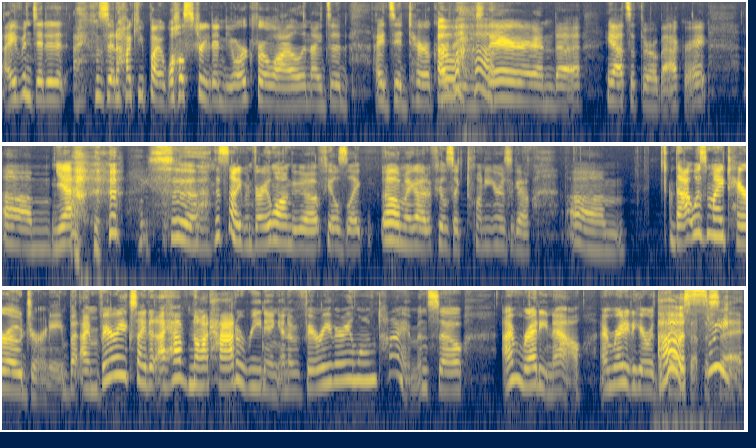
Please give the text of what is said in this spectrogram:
I even did it I was at Occupy Wall Street in New York for a while and I did I did tarot card oh, readings there and uh, yeah it's a throwback right? Um, yeah. that's not even very long ago. It feels like oh my god it feels like 20 years ago. Um, that was my tarot journey, but I'm very excited. I have not had a reading in a very, very long time. And so I'm ready now. I'm ready to hear what the oh, have to say.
